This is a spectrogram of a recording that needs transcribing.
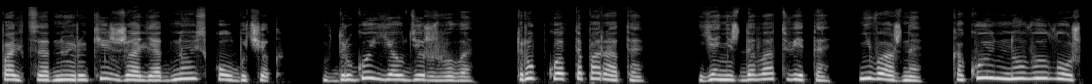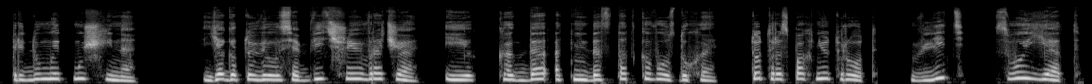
Пальцы одной руки сжали одну из колбочек. В другой я удерживала трубку от аппарата. Я не ждала ответа. Неважно, какую новую ложь придумает мужчина. Я готовилась обвить шею врача, и, когда от недостатка воздуха тот распахнет рот, влить свой яд.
